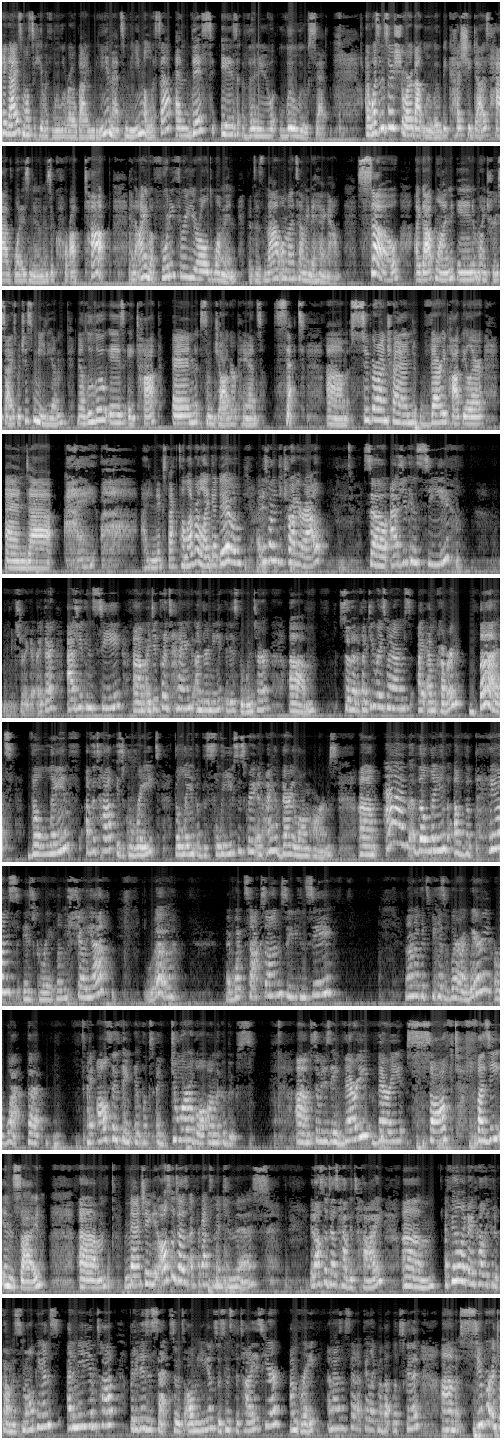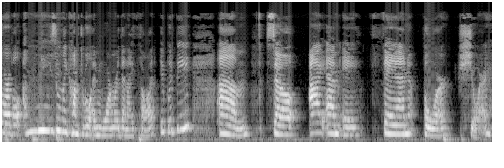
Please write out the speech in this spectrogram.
Hey guys, Melissa here with LuLaRoe by me, and that's me, Melissa, and this is the new Lulu set. I wasn't so sure about Lulu because she does have what is known as a crop top, and I am a 43-year-old woman that does not want my tummy to hang out. So I got one in my true size, which is medium. Now Lulu is a top and some jogger pants set. Um, super on trend, very popular, and uh, I, I didn't expect to love her like I do. I just wanted to try her out. So as you can see, make sure I get right there. As you can see, um, I did put a tank underneath. It is the winter. Um, so that if I do raise my arms, I am covered. But the length of the top is great. The length of the sleeves is great. And I have very long arms. Um, and the length of the pants is great. Let me show you. Whoa. I have white socks on so you can see. I don't know if it's because of where I wear it or what, but I also think it looks adorable on the caboose. Um, so it is a very, very soft, fuzzy inside. Um, matching, it also does, I forgot to mention this, it also does have the tie. Um, I feel like I probably could have gone with small pants at a medium top, but it is a set, so it's all medium. So since the tie is here, I'm great. And as I said, I feel like my butt looks good. Um, super adorable, amazingly comfortable and warmer than I thought it would be. Um, so I am a fan for sure.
